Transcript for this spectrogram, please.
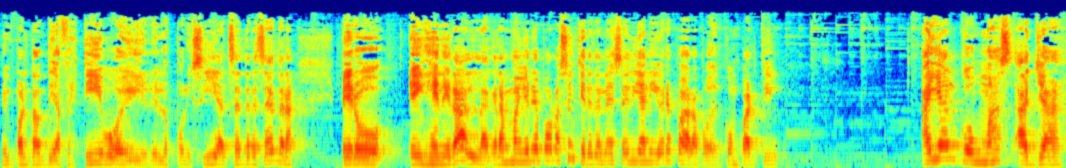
no importa un día festivo y los policías, etcétera, etcétera. Pero en general, la gran mayoría de la población quiere tener ese día libre para poder compartir. Hay algo más allá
